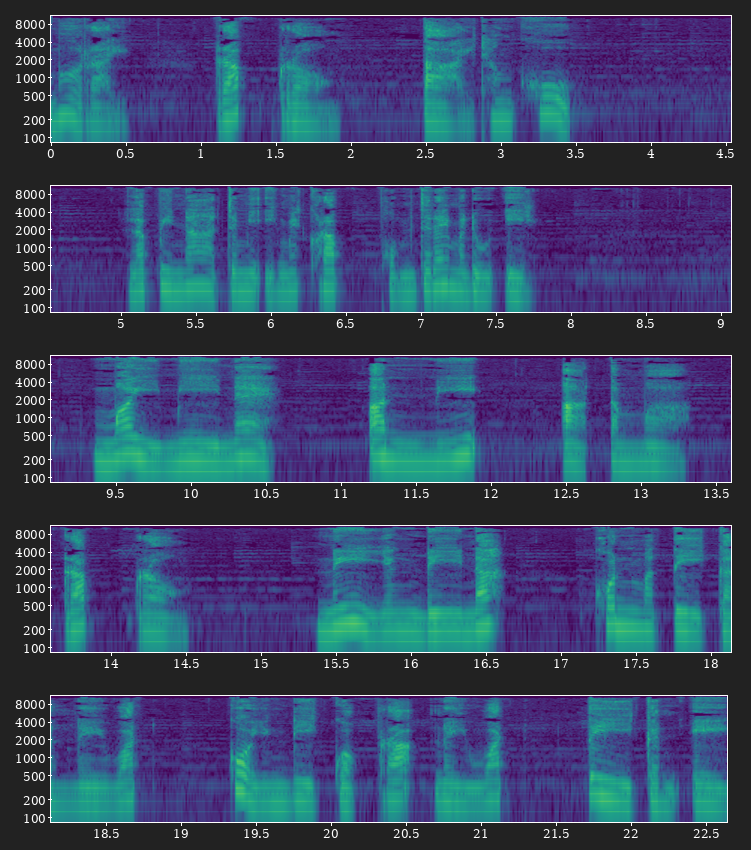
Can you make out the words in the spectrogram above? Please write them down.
เมื่อไร รับรอง ตายทั้งคู่ แล้วปีหน้าจะมีอีกไหมครับ ผมจะได้มาดูอีก ไม่มีแน่ อันนี้อาตมารับรอง นี่ยังดีนะ คนมาตีกันในวัด ก็ยังดีกว่าพระในวัด ตีกันเอง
